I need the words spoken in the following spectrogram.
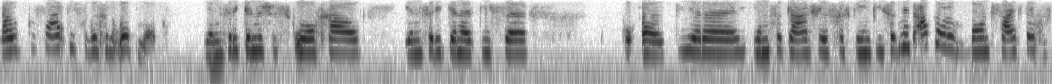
nou kaartjies te begin oopmaak. Een vir die kinders se skoolgeld, een vir die kindertjies se uh, klere, een vir Kersfees geskenkies. Dit net elke maand 50 of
